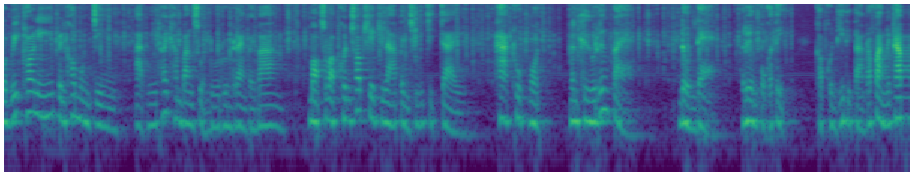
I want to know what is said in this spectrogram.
บทวิเคราะห์นี้เป็นข้อมูลจริง อาจมีถ้อยคำบางส่วนดูรุนแรงไปบ้าง เหมาะสำหรับคนชอบเชียร์กีฬาเป็นชีวิตจิตใจ หากถูกหมด มันคือเรื่องแปลก โดนแดกเรื่องปกติ ขอบคุณที่ติดตามรับฟังนะครับ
